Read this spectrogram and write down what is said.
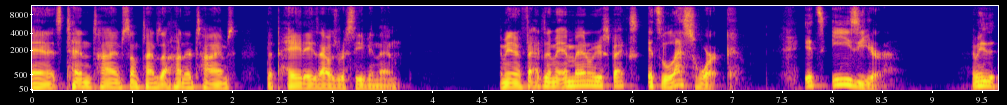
And it's 10 times, sometimes 100 times the paydays I was receiving then. I mean, in fact, in many respects, it's less work. It's easier. I mean,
